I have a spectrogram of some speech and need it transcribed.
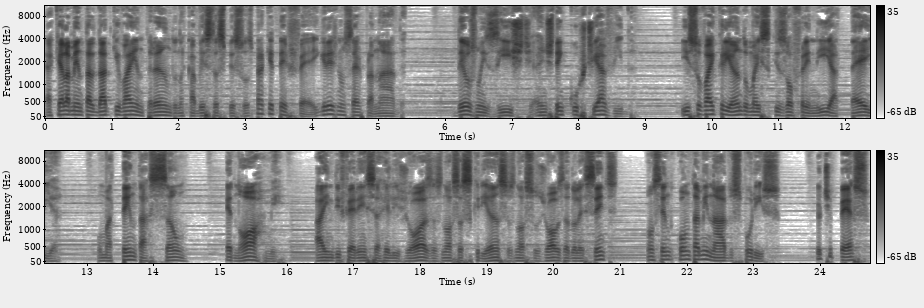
É aquela mentalidade que vai entrando na cabeça das pessoas. Para que ter fé? A igreja não serve para nada. Deus não existe. A gente tem que curtir a vida. Isso vai criando uma esquizofrenia ateia, uma tentação enorme à indiferença religiosa. As nossas crianças, nossos jovens adolescentes vão sendo contaminados por isso. Eu te peço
